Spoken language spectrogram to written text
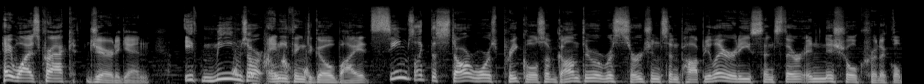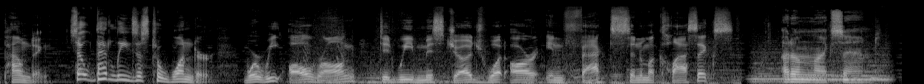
Hey Wisecrack, Jared again. If memes are anything to go by, it seems like the Star Wars prequels have gone through a resurgence in popularity since their initial critical pounding. So that leads us to wonder, were we all wrong? Did we misjudge what are in fact cinema classics? I don't like sand.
